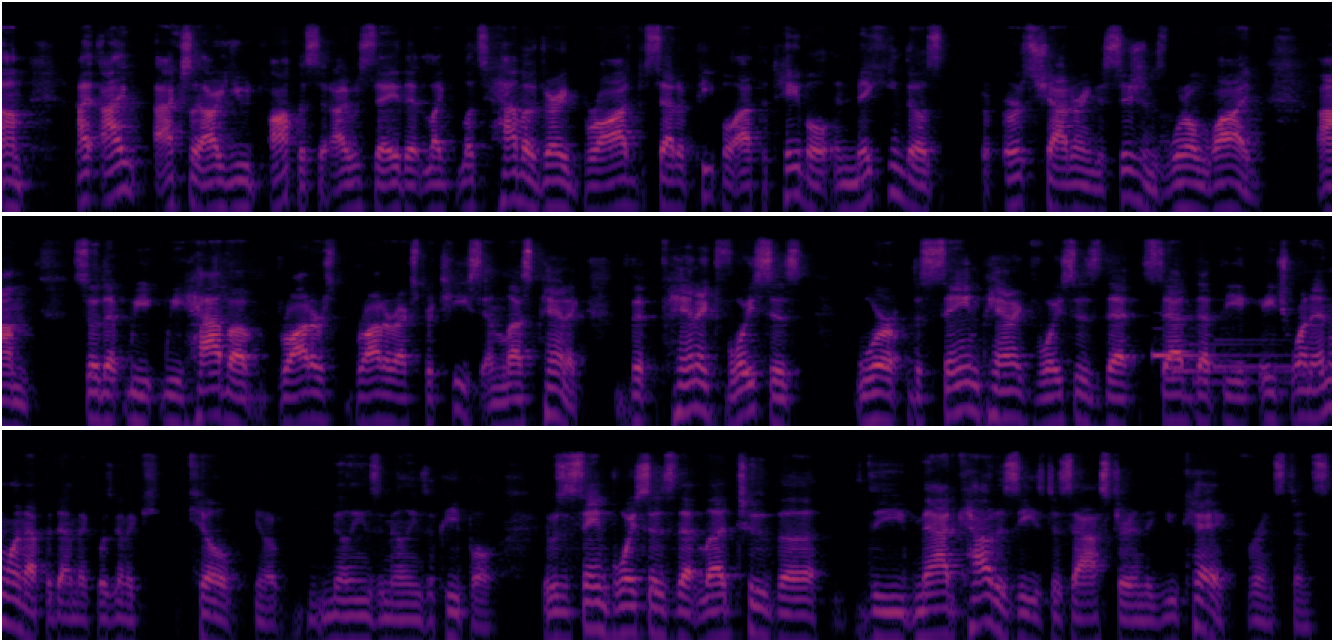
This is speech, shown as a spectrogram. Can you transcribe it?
Um, I, I, actually argued opposite. I would say that like let's have a very broad set of people at the table in making those earth-shattering decisions worldwide, um, so that we we have a broader broader expertise and less panic. The panicked voices were the same panicked voices that said that the H1N1 epidemic was going to kill you know millions and millions of people. It was the same voices that led to the the mad cow disease disaster in the UK, for instance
